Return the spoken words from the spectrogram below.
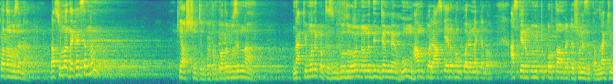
কথা বুঝে না। রাসুল্লাহ দেখাইছেন না? কি আশ্চর্যের ব্যাপার, কথা বুঝেন না? নাকি মনে করতেছেন, হুজুর, অন্য অন্য দিন যেমনি হুম হাম করে, আজকে এরকম করে না কেন? আজকে এরকম একটু করতাম, আমরা একটা শুনে যেতাম। নাকি?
